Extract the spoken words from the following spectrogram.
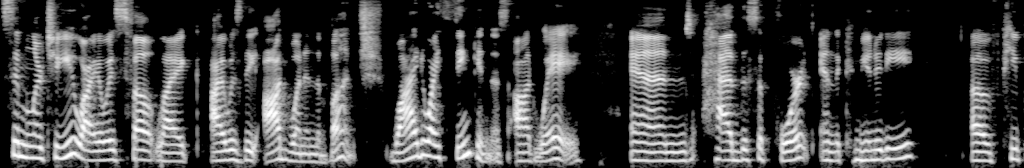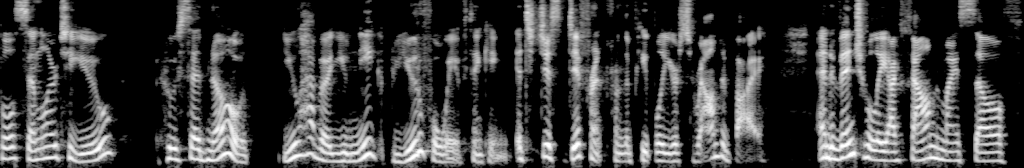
similar to you, I always felt like I was the odd one in the bunch. Why do I think in this odd way? And had the support and the community of people similar to you who said, no, you have a unique, beautiful way of thinking. It's just different from the people you're surrounded by. And eventually I found myself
